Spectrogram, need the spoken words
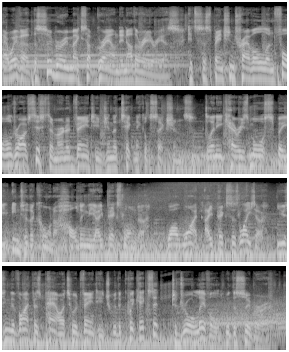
However, the Subaru makes up ground in other areas. Its suspension travel and four-wheel drive system are an advantage in the technical sections. Glenny carries more speed into the corner, holding the apex longer, while White apexes later, using the Viper's power to advantage with a quick exit to draw level with the Subaru.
